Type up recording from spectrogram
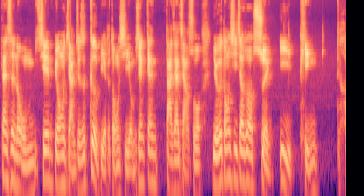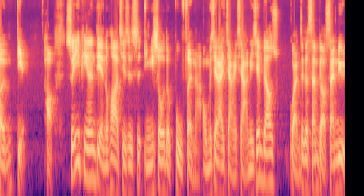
但是呢，我们先不用讲，就是个别的东西，我们先跟大家讲说，有个东西叫做损益平衡点。好，损益平衡点的话，其实是营收的部分啊。我们先来讲一下，你先不要。管这个三表三率，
